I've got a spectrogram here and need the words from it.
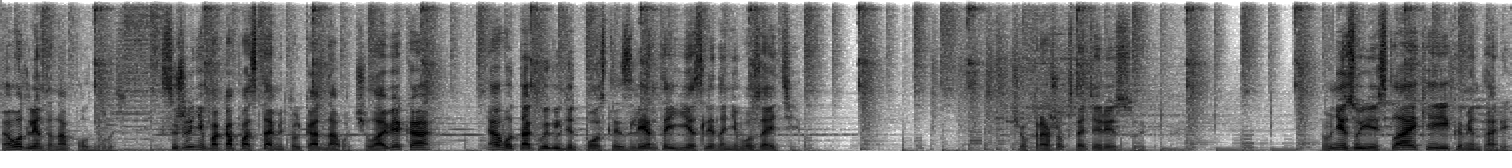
Вот лента наполнилась. К сожалению, пока постами только одного человека, а вот так выглядит пост из ленты, если на него зайти. Что, хорошо, кстати, рисует. Внизу есть лайки и комментарии.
